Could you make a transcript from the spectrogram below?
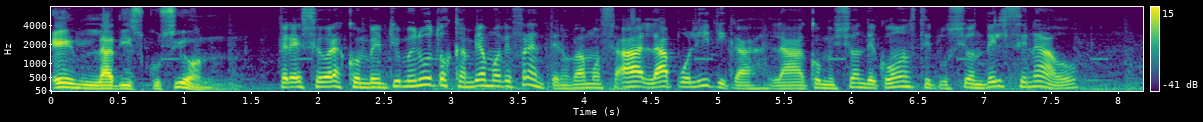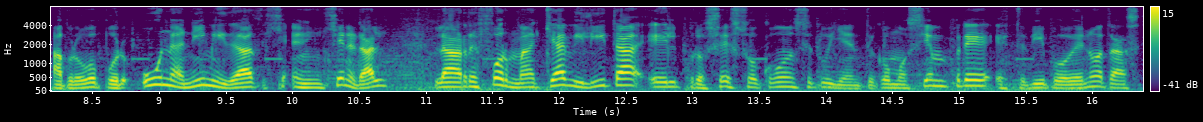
en la discusión. 13 horas con 21 minutos, cambiamos de frente, nos vamos a la política. La Comisión de Constitución del Senado aprobó por unanimidad en general la reforma que habilita el proceso constituyente. Como siempre, este tipo de notas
